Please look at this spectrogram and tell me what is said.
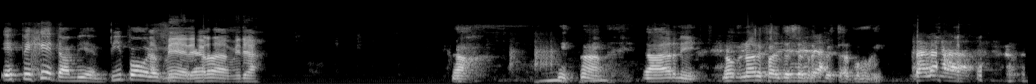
Es PG también, Pipo Grosito. También, de verdad, mirá. No. No, no, Ernie, no, no le faltes el Mirá. respeto al público. Salada.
